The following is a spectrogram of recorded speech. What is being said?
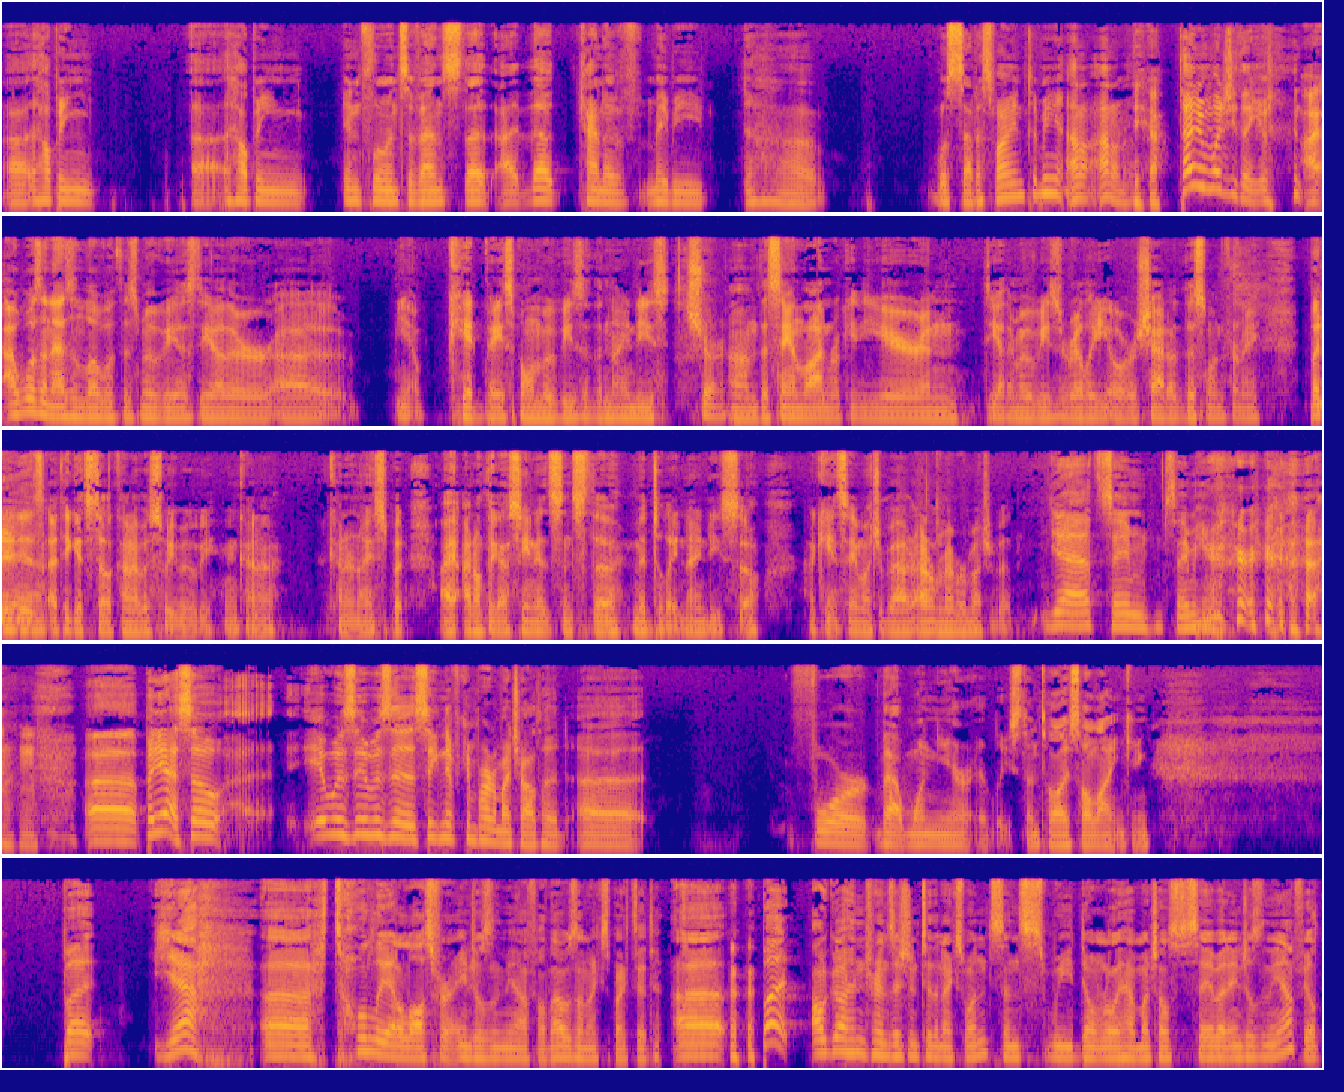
uh, helping uh, helping influence events that I, that kind of maybe uh, was satisfying to me. I don't I don't know. Yeah. Tiny, what did you think? of it? I, I wasn't as in love with this movie as the other, uh, you know, kid baseball movies of the '90s. sure. Um, the Sandlot and Rookie of the Year and the other movies really overshadowed this one for me. But it Yeah. is, I think it's still kind of a sweet movie and kind of, kind of nice. But I, I don't think I've seen it since the mid to late '90s, so I can't say much about it. I don't remember much of it. Yeah, same same here. uh, but yeah, so it was it was a significant part of my childhood uh, for that one year at least until I saw Lion King. But yeah, uh, totally at a loss for Angels in the Outfield. That was unexpected. Uh, but I'll go ahead and transition to the next one since we don't really have much else to say about Angels in the Outfield.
